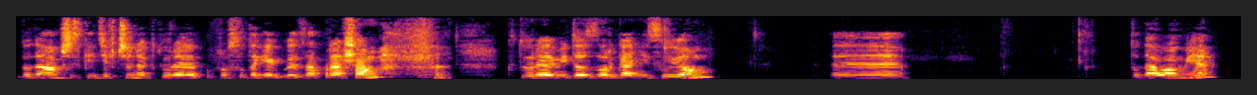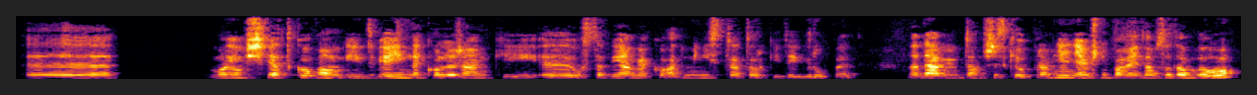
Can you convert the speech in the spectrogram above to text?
Dodałam wszystkie dziewczyny, które po prostu tak jakby zapraszam, które mi to zorganizują. Y, Dodałam je. Y, moją świadkową i dwie inne koleżanki ustawiłam jako administratorki tej grupy. Nadałam im tam wszystkie uprawnienia, już nie pamiętam co tam było.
